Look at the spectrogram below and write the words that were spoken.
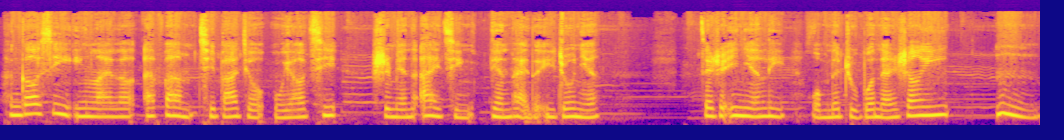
很高兴迎来了 FM 七八九五幺七失眠的爱情电台的一周年，在这一年里，我们的主播男声音。嗯，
